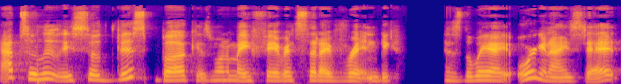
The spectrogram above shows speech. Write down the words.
Absolutely. So this book is one of my favorites that I've written because the way I organized it,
